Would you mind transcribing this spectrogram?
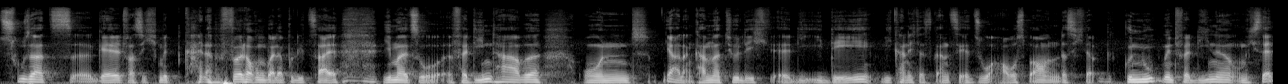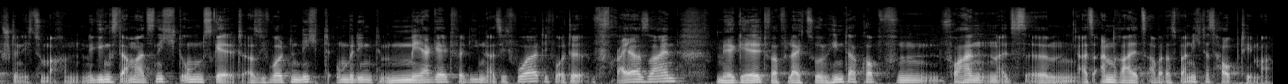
Zusatzgeld, was ich mit keiner Beförderung bei der Polizei jemals so äh, verdient habe. Und ja, dann kam natürlich äh, die Idee, wie kann ich das Ganze jetzt so ausbauen, dass ich da genug mit verdiene, um mich selbstständig zu machen. Mir ging es damals nicht ums Geld. Also ich wollte nicht unbedingt mehr Geld verdienen, als ich vorher hatte. Ich wollte freier sein. Mehr Geld war vielleicht so im Hinterkopf vorhanden als, ähm, als Anreiz, aber das war nicht das Hauptthema.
